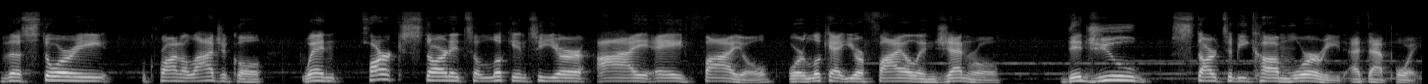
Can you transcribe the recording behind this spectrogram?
the story chronological. When Park started to look into your IA file or look at your file in general, did you start to become worried at that point?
